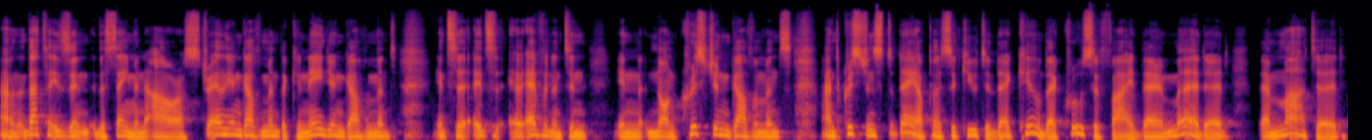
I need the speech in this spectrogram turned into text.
And that is in, the same in our Australian government, the Canadian government. It's, uh, it's evident in, in non-Christian governments. And Christians today are persecuted. They're killed. They're crucified. They're murdered. They're martyred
